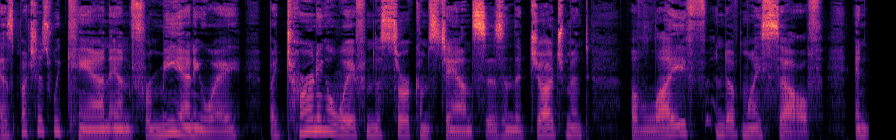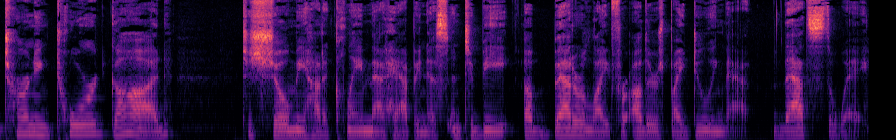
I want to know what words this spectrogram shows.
as much as we can, and for me anyway, by turning away from the circumstances and the judgment of life and of myself and turning toward God to show me how to claim that happiness and to be a better light for others by doing that. That's the way.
